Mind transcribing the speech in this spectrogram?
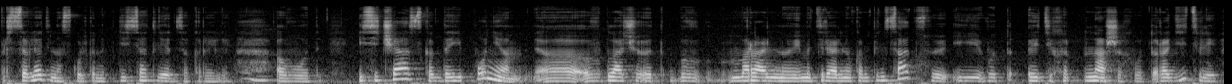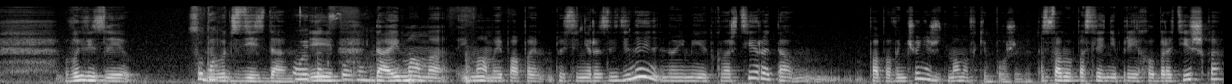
представляете, насколько, на 50 лет закрыли, вот. И сейчас, когда Япония э, выплачивает моральную и материальную компенсацию, и вот этих наших вот родителей вывезли Сюда? вот здесь, да. Ой, и, да, и мама, и мама, и папа, то есть они разведены, но имеют квартиры, там папа в Инчоне живет, мама в Кемпо живет. Самый последний приехал братишка.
